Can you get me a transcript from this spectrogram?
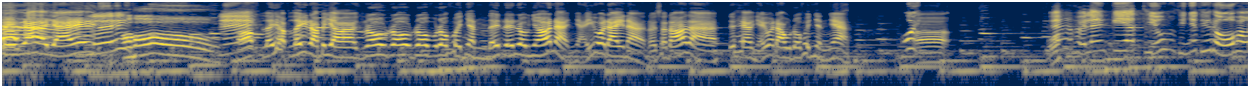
thì ra là vậy. Nè. hợp lý hợp lý. Rồi bây giờ rô rô rô rô phải nhìn để để rô nhớ nè. Nhảy qua đây nè rồi sau đó là tiếp theo nhảy qua đâu rô phải nhìn nha. Ui. Ê, phải lên kia thiếu thì như thiếu đồ không?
